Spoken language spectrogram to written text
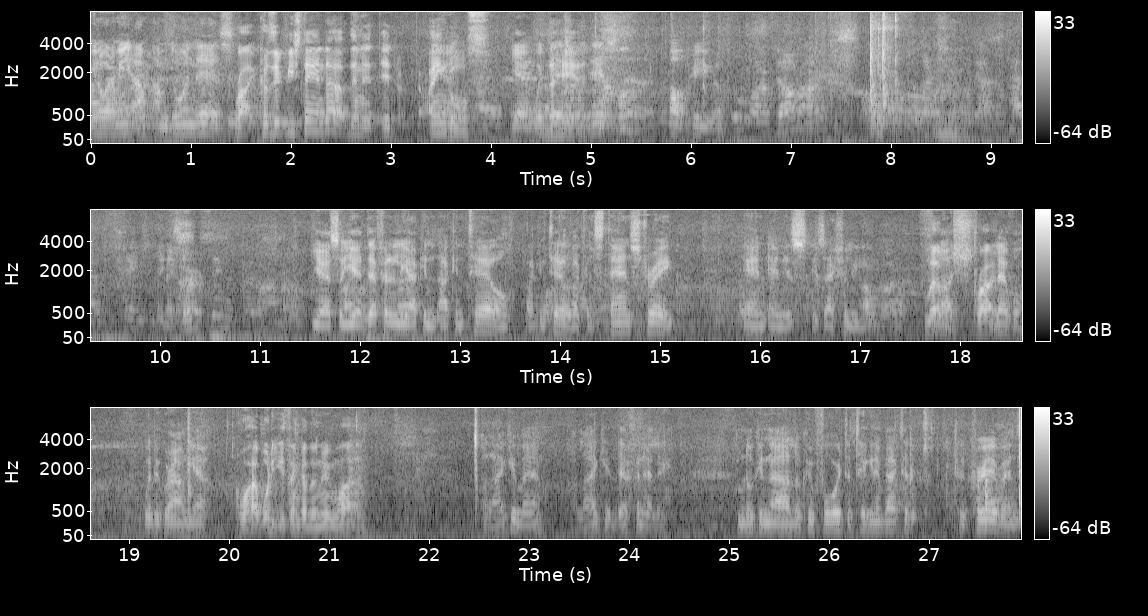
You know what I mean? I'm, I'm doing this. Right. Because if you stand up, then it, it angles. Yeah, with The this, head. with this. Oh, here you go. Yeah, so yeah, definitely I can I can tell I can tell I can stand straight, and and it's it's actually flush right. level with the ground. Yeah, Well, how, what do you think of the new line? I like it, man. I like it definitely. I'm looking uh, looking forward to taking it back to the to the crib and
